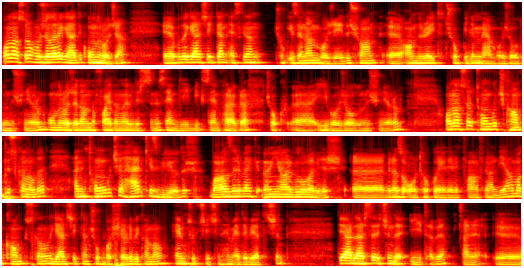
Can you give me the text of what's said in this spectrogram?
Ondan sonra hocalara geldik. Onur Hoca. E, bu da gerçekten eskiden çok izlenen bir hocaydı. Şu an e, underrated, çok bilinmeyen bir hoca olduğunu düşünüyorum. Onur Hoca'dan da faydalanabilirsiniz. Hem bilgisi hem paragraf. Çok e, iyi bir hoca olduğunu düşünüyorum. Ondan sonra Tonguç Kampüs kanalı. Hani Tonguç'u herkes biliyordur. Bazıları belki ön yargılı olabilir. E, biraz da ortaokula yönelik falan filan diye. Ama Kampüs kanalı gerçekten çok başarılı bir kanal. Hem Türkçe için hem edebiyat için. Diğer dersler için de iyi tabii. Hani e,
